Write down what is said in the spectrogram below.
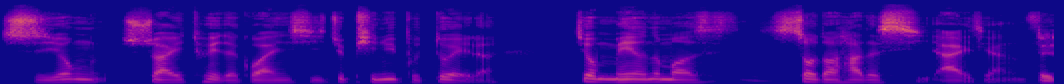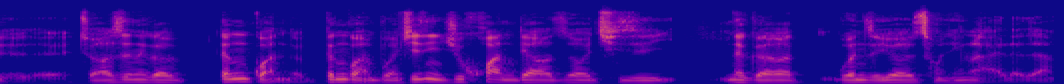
使用衰退的关系，就频率不对了，就没有那么受到他的喜爱，这样子。对对对，主要是那个灯管的灯管部分，其实你去换掉之后，其实那个蚊子又重新来了，这样。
